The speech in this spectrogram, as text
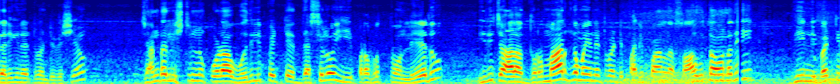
జరిగినటువంటి విషయం. జర్నలిస్టులను కూడా వదిలిపెట్టే దశలో ఈ ప్రభుత్వం లేదు. ఇది చాలా దుర్మార్గమైనటువంటి పరిపాలన సాగుతూ ఉన్నది. దీన్ని బట్టి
